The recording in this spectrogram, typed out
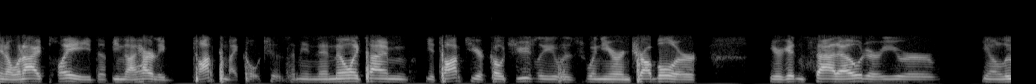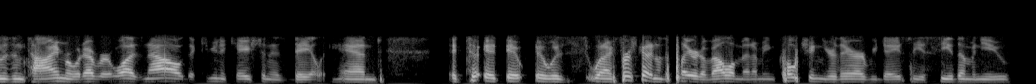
you know, when I played, I mean, I hardly talked to my coaches. I mean, and the only time you talk to your coach usually was when you're in trouble or you're getting sat out or you're you know losing time or whatever it was. Now the communication is daily, and it took it, it it was when I first got into the player development. I mean, coaching you're there every day, so you see them and you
